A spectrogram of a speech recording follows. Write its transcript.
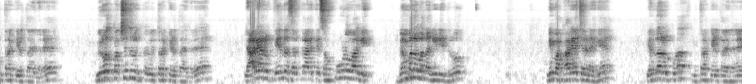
ಉತ್ತರ ಕೇಳ್ತಾ ಇದ್ದಾರೆ ವಿರೋಧ ಪಕ್ಷದ ಉತ್ತರ ಕೇಳ್ತಾ ಇದ್ದಾರೆ ಯಾರ್ಯಾರು ಕೇಂದ್ರ ಸರ್ಕಾರಕ್ಕೆ ಸಂಪೂರ್ಣವಾಗಿ ಬೆಂಬಲವನ್ನ ನೀಡಿದ್ರು, ನಿಮ್ಮ ಕಾರ್ಯಾಚರಣೆಗೆ ಎಲ್ಲರೂ ಕೂಡ ಉತ್ತರ ಕೇಳ್ತಾ ಇದ್ದಾರೆ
